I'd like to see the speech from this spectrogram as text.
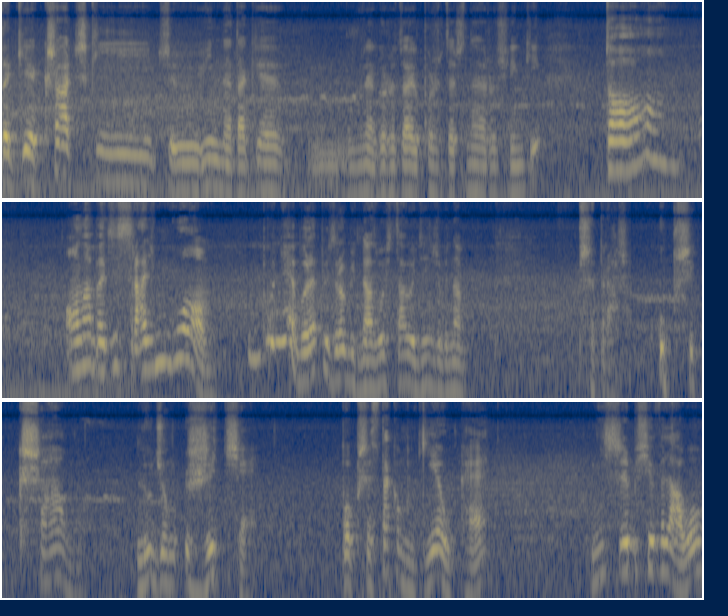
takie krzaczki czy inne takie różnego rodzaju pożyteczne roślinki, to ona będzie srać mgłą. Bo nie, bo lepiej zrobić na złość cały dzień, żeby nam, przepraszam, uprzykrzało ludziom życie poprzez taką giełkę, niż żeby się wylało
